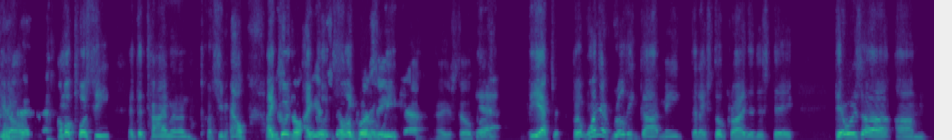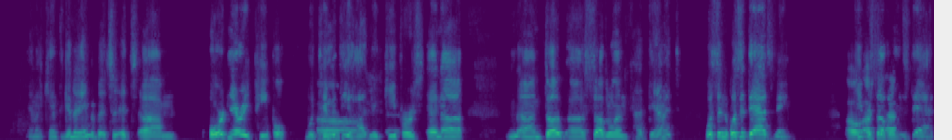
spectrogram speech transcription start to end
You know, I'm a pussy at the time, and I'm a pussy now. I couldn't. Still, I couldn't still sleep a pussy. for a week. Yeah, you're still a pussy. Yeah, the actor. But one that really got me that I still cry to this day. There was a um, and I can't think of the name of it. It's, it's um, Ordinary People with Timothy Oh, Hutton Keepers and uh, um, Doug uh, Sutherland. God damn it! What's the what's the dad's name? Oh, Kiefer uh, Sutherland's dad.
